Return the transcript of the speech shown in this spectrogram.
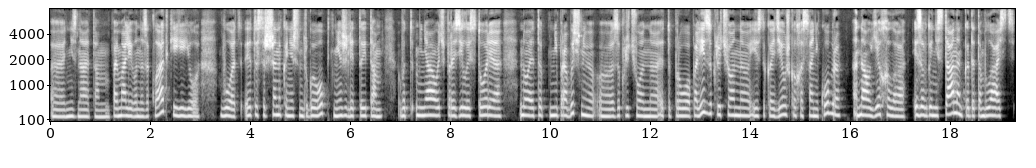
не знаю, там поймали его на закладке ее, вот, это совершенно, конечно, другой опыт, нежели ты там, вот меня очень поразила история, но это не про обычную э, заключенную, это про политзаключенную, есть такая девушка Хасани Кобра, она уехала из Афганистана, когда там власть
